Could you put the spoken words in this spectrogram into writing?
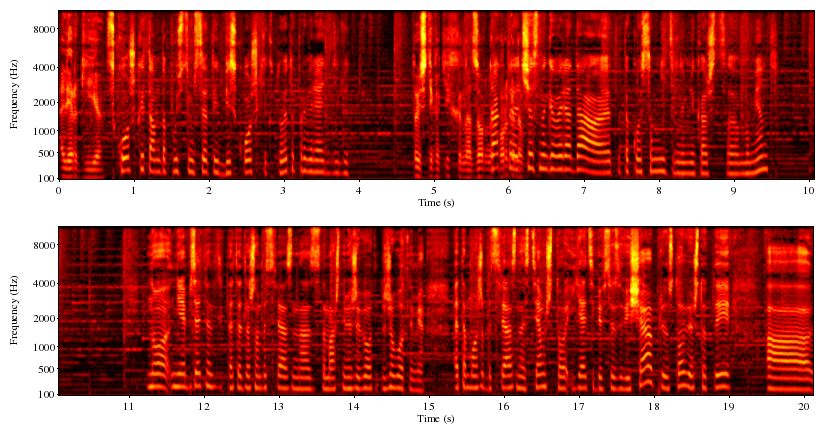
Аллергия. С кошкой там, допустим, с этой без кошки. Кто это проверять будет? То есть никаких надзорных Так-то, органов. честно говоря, да, это такой сомнительный, мне кажется, момент. Но не обязательно это должно быть связано с домашними живет- животными. Это может быть связано с тем, что я тебе все завещаю при условии, что ты, а,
